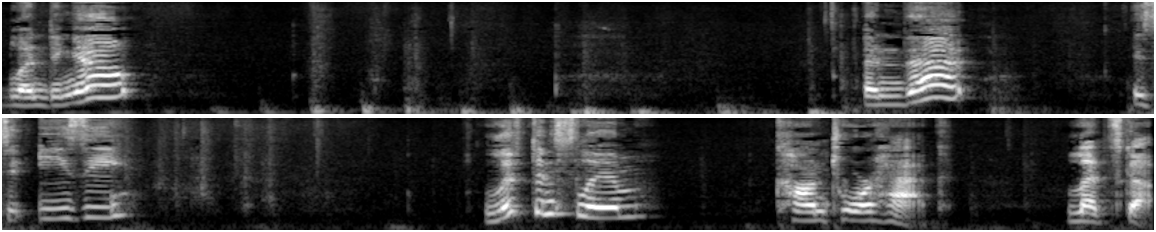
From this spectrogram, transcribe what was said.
blending out, and that is an easy lift and slim contour hack. Let's go.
